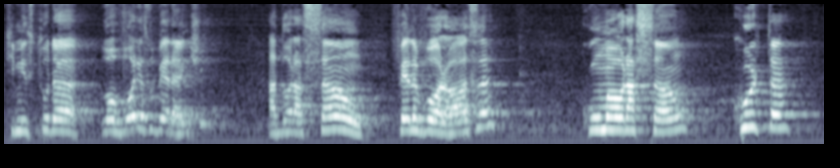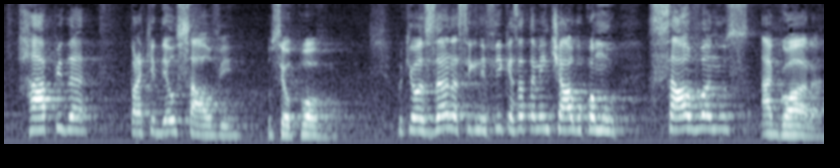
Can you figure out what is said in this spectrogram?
que mistura louvor exuberante, adoração fervorosa, com uma oração curta, rápida, para que Deus salve o seu povo. Porque Osana significa exatamente algo como salva-nos agora,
